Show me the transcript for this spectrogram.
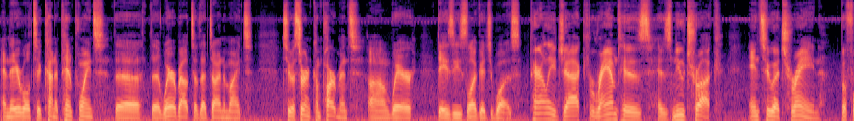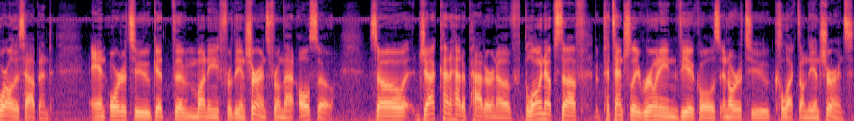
and they were able to kind of pinpoint the, the whereabouts of that dynamite to a certain compartment um, where Daisy's luggage was. Apparently Jack rammed his, his new truck into a train before all this happened in order to get the money for the insurance from that also. So Jack kind of had a pattern of blowing up stuff, potentially ruining vehicles in order to collect on the insurance.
